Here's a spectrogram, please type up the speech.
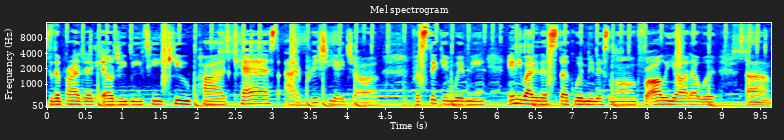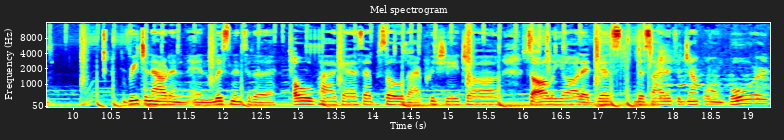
to the Project LGBTQ podcast. I appreciate y'all for sticking with me. Anybody that stuck with me this long, for all of y'all that were um, reaching out and, and listening to the old podcast episodes, I appreciate y'all. To all of y'all that just decided to jump on board,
